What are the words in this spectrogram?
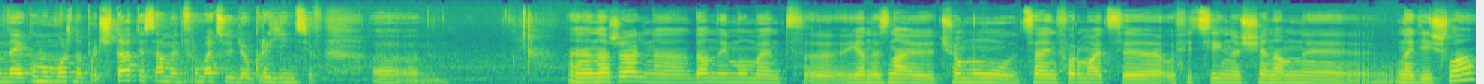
на якому можна прочитати саме інформацію для українців? На жаль, на даний момент я не знаю, чому ця інформація офіційно ще нам не надійшла,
